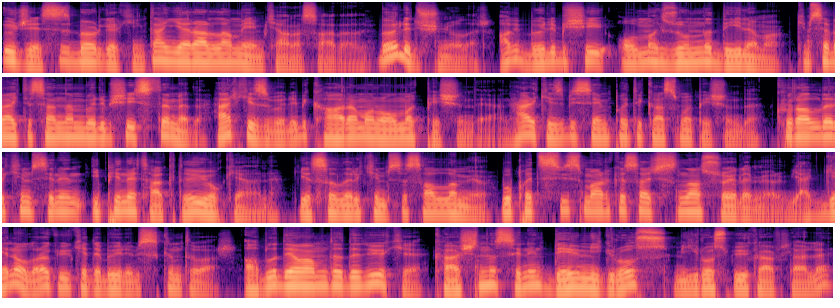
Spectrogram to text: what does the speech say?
ücretsiz Burger King'den yararlanma imkanı sağladık. Böyle düşünüyorlar. Abi böyle bir şey olmak zorunda değil ama. Kimse belki de senden böyle bir şey istemedi. Herkes böyle bir kahraman olmak peşinde yani. Herkes bir sempati kasma peşinde. Kuralları kimsenin ipine taktığı yok yani. Yasaları kimse sallamıyor. Bu Patisvis markası açısından söylemiyorum. Ya genel olarak ülkede böyle bir sıkıntı var. Abla devamında da diyor ki karşında senin dev Migros, Migros büyük harflerle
